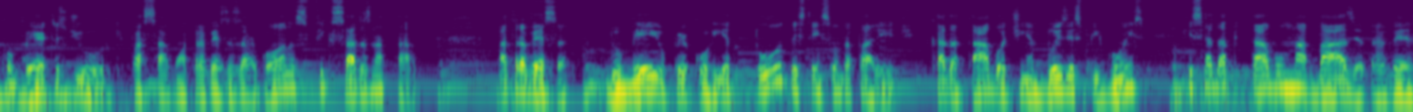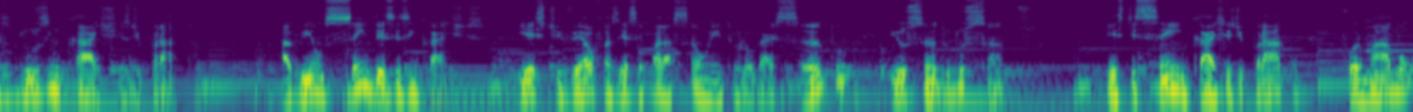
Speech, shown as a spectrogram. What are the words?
cobertas de ouro que passavam através das argolas fixadas na tábua. A travessa do meio percorria toda a extensão da parede. Cada tábua tinha dois espigões que se adaptavam na base através dos encaixes de prata. Haviam cem desses encaixes, e este véu fazia separação entre o lugar santo e o santo dos santos. Estes 100 encaixes de prata formavam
